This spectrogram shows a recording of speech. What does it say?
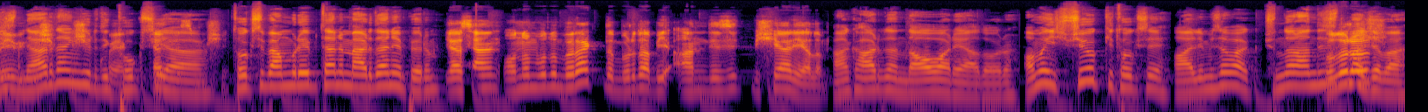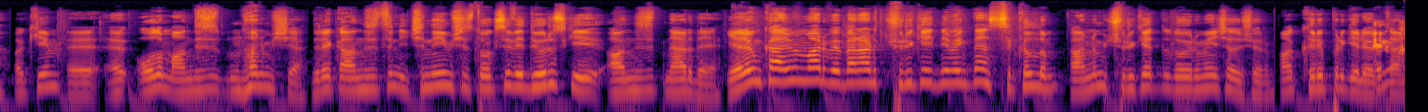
Biz bir nereden ışık girdik koyak. Toksi Gelmesin ya? bir şey. Toksi ben buraya bir tane merdiven yapıyorum. Ya sen onu bunu bırak da burada bir andezit bir şey arayalım. Kanka harbiden daha var ya doğru. Ama hiçbir şey yok ki Toksi. Halimize bak. Şunlar andezit mi Buluruz. acaba? Bakayım. Ee, e, oğlum andezit bunlarmış ya. Direkt andezitin içindeymişiz Toksi ve diyoruz ki andezit nerede? Yarım kalbim var ve ben artık çürük et yemekten sıkıldım. Karnımı çürük etle doyurmaya çalışıyorum. Ama creeper geliyor bir Benim tane.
